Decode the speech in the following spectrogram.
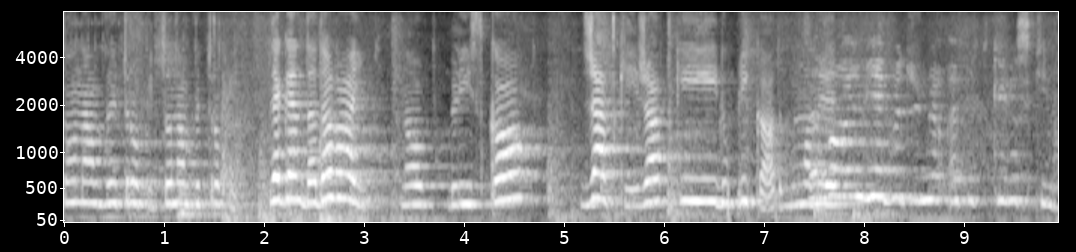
co nam wytropi, co nam wytropi? Legenda, dawaj! No blisko. Rzadki, rzadki duplikat, bo mamy... Zapowiem jak będziesz miał epickiego skina.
